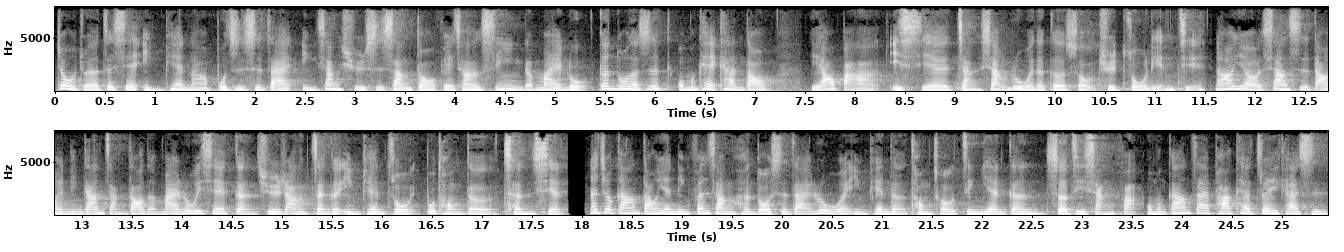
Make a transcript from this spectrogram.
就我觉得这些影片呢、啊，不只是在影像叙事上都有非常新颖的脉络，更多的是我们可以看到，也要把一些奖项入围的歌手去做连接，然后也有像是导演您刚刚讲到的，埋入一些梗，去让整个影片做不同的呈现。那就刚刚导演您分享很多是在入围影片的统筹经验跟设计想法。我们刚刚在 Podcast 最一开始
